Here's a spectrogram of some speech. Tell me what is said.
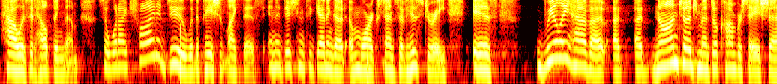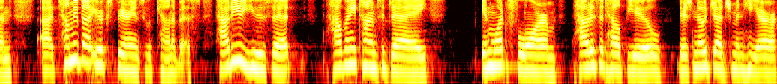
how is it helping them? So, what I try to do with a patient like this, in addition to getting a, a more extensive history, is really have a, a, a non judgmental conversation. Uh, tell me about your experience with cannabis. How do you use it? How many times a day? In what form? How does it help you? There's no judgment here.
